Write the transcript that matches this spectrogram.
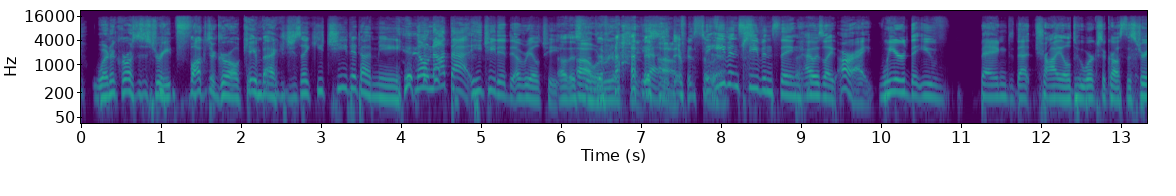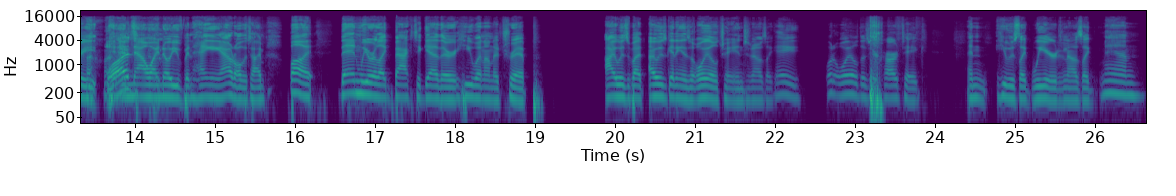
went across the street, fucked a girl, came back, and she's like, "You cheated on me." no, not that. He cheated a real cheat. Oh, this Oh, is a oh, a different. real cheat. This is Yeah. a different the even Stevens thing, I was like, all right, weird that you've banged that child who works across the street. What? And now I know you've been hanging out all the time. But then we were like back together. He went on a trip. I was about I was getting his oil change and I was like, hey, what oil does your car take? And he was like weird. And I was like, man,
